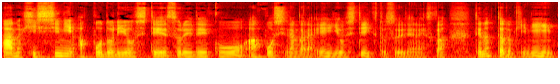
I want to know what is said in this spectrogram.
あの、必死にアポ取りをして、それでこう、アポしながら営業していくとするじゃないですか。ってなった時に、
